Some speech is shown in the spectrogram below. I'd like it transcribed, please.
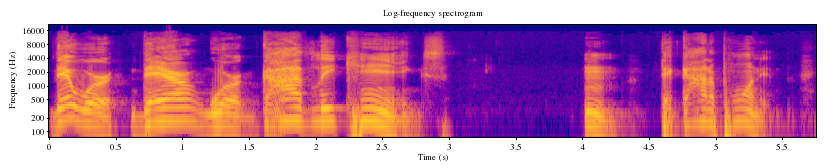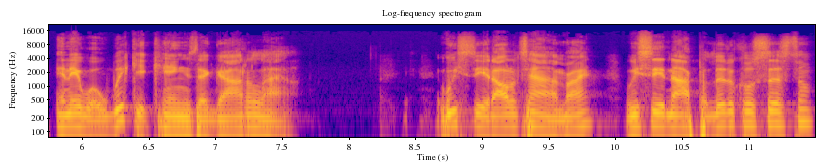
There were there were godly kings mm, that God appointed, and they were wicked kings that God allowed. We see it all the time, right? We see it in our political system.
